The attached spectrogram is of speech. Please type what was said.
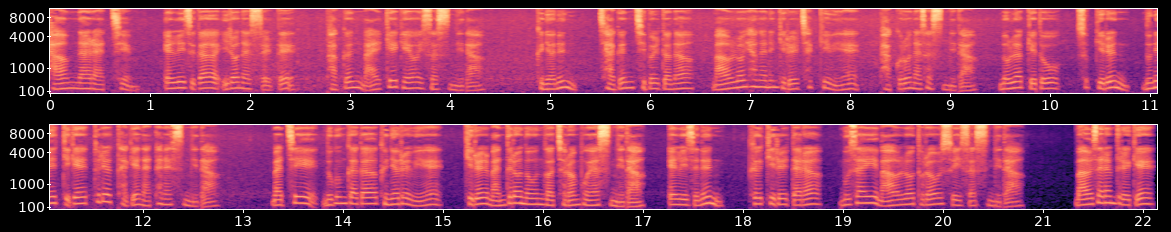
다음 날 아침 엘리즈가 일어났을 때 밖은 맑게 개어 있었습니다. 그녀는 작은 집을 떠나 마을로 향하는 길을 찾기 위해 밖으로 나섰습니다. 놀랍게도 숲길은 눈에 띄게 뚜렷하게 나타났습니다. 마치 누군가가 그녀를 위해 길을 만들어 놓은 것처럼 보였습니다. 엘리즈는 그 길을 따라 무사히 마을로 돌아올 수 있었습니다. 마을 사람들에게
